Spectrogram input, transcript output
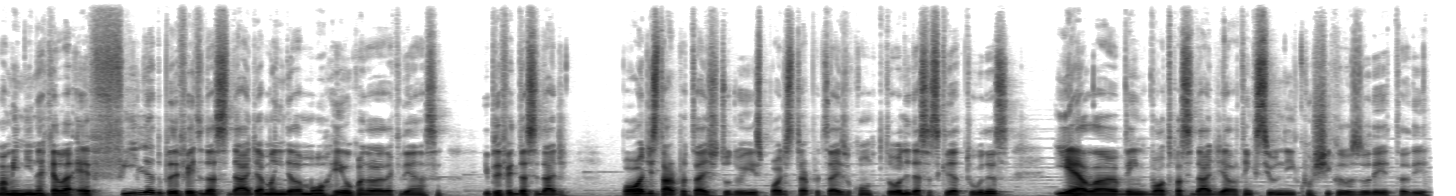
uma menina que ela é filha do prefeito da cidade, a mãe dela morreu quando ela era criança, e o prefeito da cidade pode estar por trás de tudo isso, pode estar por trás do controle dessas criaturas, e ela vem, volta pra cidade e ela tem que se unir com Chico Zureta ali,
